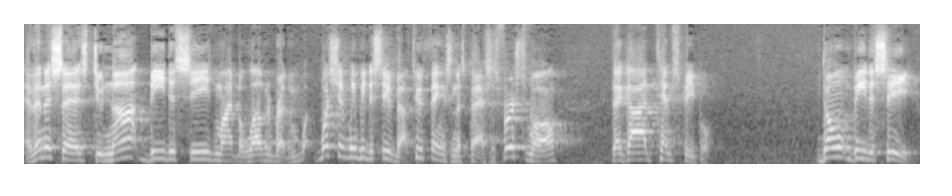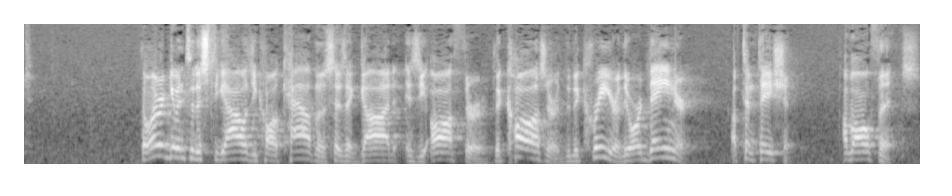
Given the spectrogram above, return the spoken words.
And then it says, Do not be deceived, my beloved brethren. What, what should we be deceived about? Two things in this passage. First of all, that God tempts people. Don't be deceived. Don't ever give into this theology called Calvin that says that God is the author, the causer, the decreer, the ordainer of temptation, of all things,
